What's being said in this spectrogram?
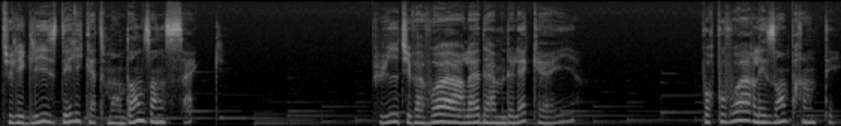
Tu les glisses délicatement dans un sac. Puis tu vas voir la dame de l'accueil pour pouvoir les emprunter.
